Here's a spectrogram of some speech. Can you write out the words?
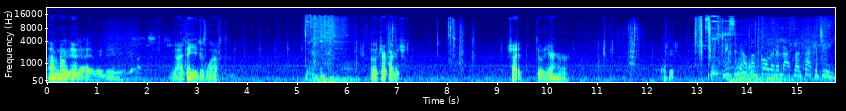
I have no Maybe idea. he died and we didn't even realize. No, I think he just left. Oh, care package. Should I do it here or? Okay. Listen up, I'm calling a lifeline packaging.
